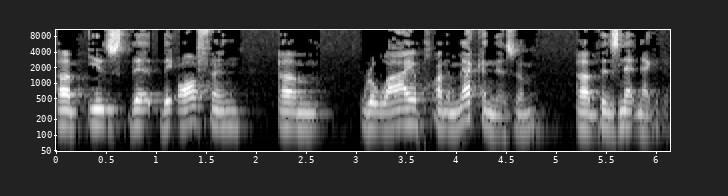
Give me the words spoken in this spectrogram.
um, is that they often um, rely upon a mechanism uh, that is net negative.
